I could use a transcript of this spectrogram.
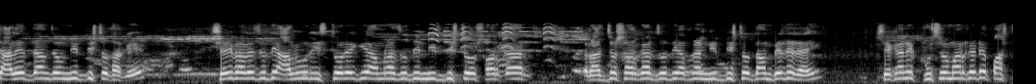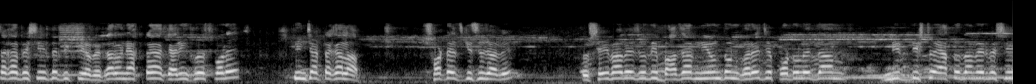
চালের দাম যেমন নির্দিষ্ট থাকে, সেইভাবে যদি আলুর স্টোরে গিয়ে আমরা যদি নির্দিষ্ট সরকার, রাজ্য সরকার যদি আপনার নির্দিষ্ট দাম বেঁধে দেয়, সেখানে খুচরো মার্কেটে পাঁচ টাকা বেশিতে বিক্রি হবে, কারণ এক টাকা ক্যারিং খরচ পড়ে, তিন চার টাকা লাভ, শর্টেজ কিছু যাবে। তো সেইভাবে যদি বাজার নিয়ন্ত্রণ করে যে পটলের দাম নির্দিষ্ট এত দামের বেশি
